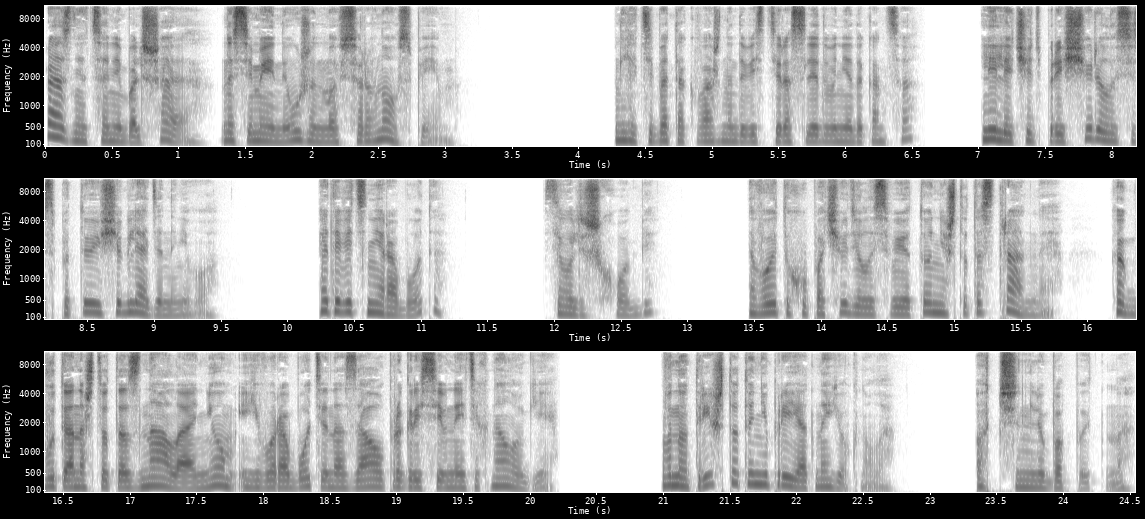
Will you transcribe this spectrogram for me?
Разница небольшая, на семейный ужин мы все равно успеем». «Для тебя так важно довести расследование до конца?» Лиля чуть прищурилась, испытующе глядя на него. «Это ведь не работа, всего лишь хобби». Войтуху почудилось в её тоне что-то странное, как будто она что-то знала о нём и его работе на ЗАО «Прогрессивные технологии». Внутри что-то неприятно ёкнуло. Очень любопытно.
